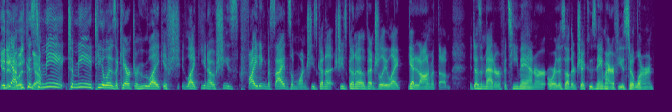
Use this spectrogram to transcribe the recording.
yeah, because yeah. to me, to me, Teela is a character who, like, if she, like, you know, she's fighting beside someone, she's gonna, she's gonna eventually like get it on with them. It doesn't matter if it's He Man or or this other chick whose name I refuse to learn.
